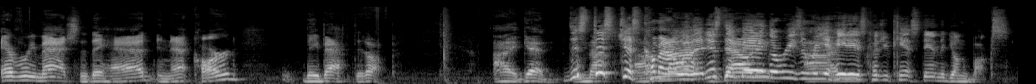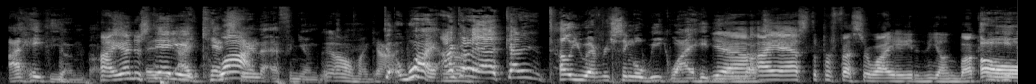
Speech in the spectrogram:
Every match that they had in that card, they backed it up. I again. This not- this just I'm come out with it. Just admit the reason why you hate it is because you can't stand the Young Bucks. I hate the young bucks. I understand you- I, can't why? stand the effing young bucks. Oh my god! Why? I gotta, I gotta tell you every single week why I hate the Yeah, young bucks. I asked the professor why he hated the Young Bucks. and Oh,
